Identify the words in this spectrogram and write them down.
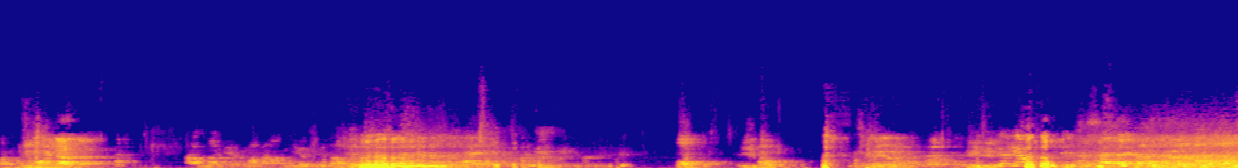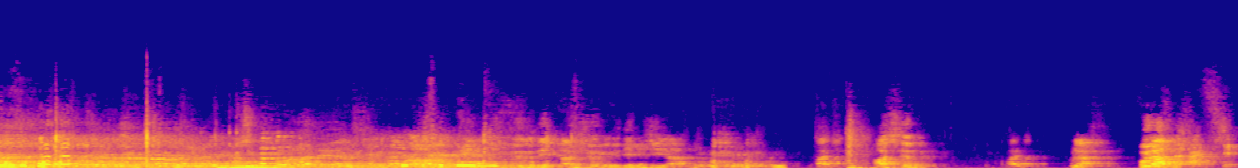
Bak hücum oynar da. Anlamıyorum ama anlıyorum da. Hop. İyi hop. Görüyorum. Nedir? Görüyor musun? Sözü deklanşör gibi delici ya. Aç. Açtım. Aç. Flas. Flas. Ben şimdi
